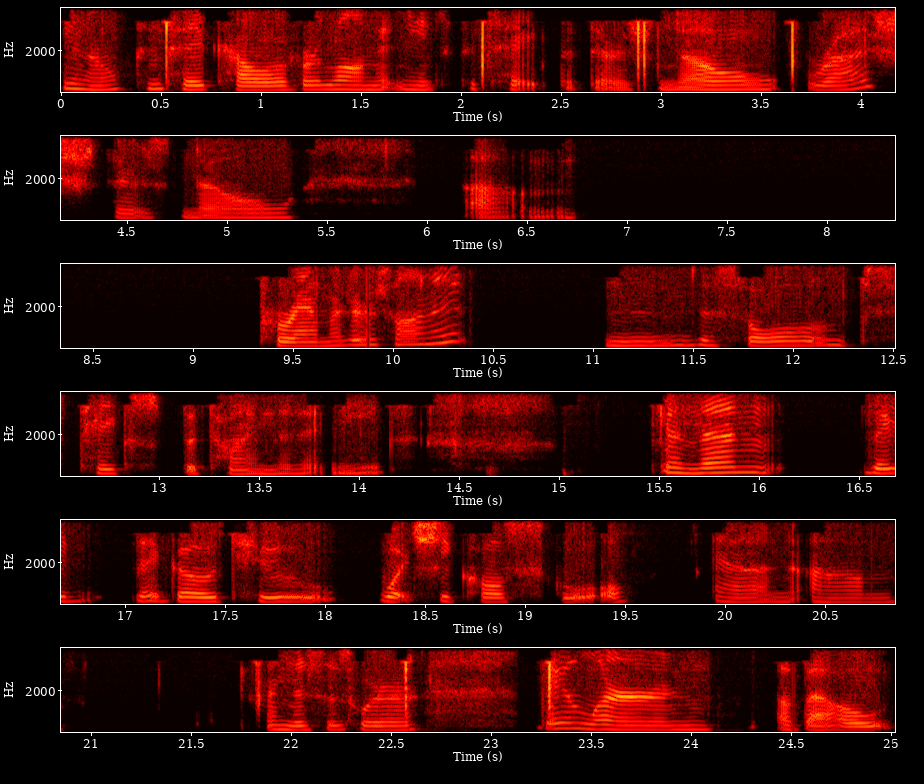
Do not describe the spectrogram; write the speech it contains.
you know, can take however long it needs to take. But there's no rush. There's no um, parameters on it. And the soul just takes the time that it needs. And then they they go to what she calls school. And um and this is where they learn about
